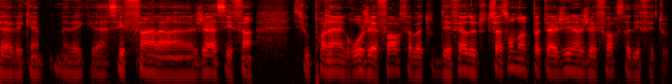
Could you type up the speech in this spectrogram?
avec, un, avec assez fin, là, un jet assez fin. Si vous prenez un gros jet fort, ça va tout défaire. De toute façon, dans le potager, un jet fort, ça défait tout.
